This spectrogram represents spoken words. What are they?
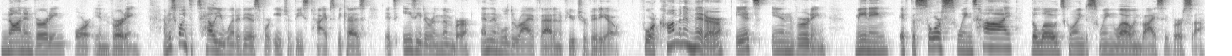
non-inverting or inverting? I'm just going to tell you what it is for each of these types because it's easy to remember and then we'll derive that in a future video. For common emitter, it's inverting, meaning if the source swings high, the load's going to swing low and vice versa.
